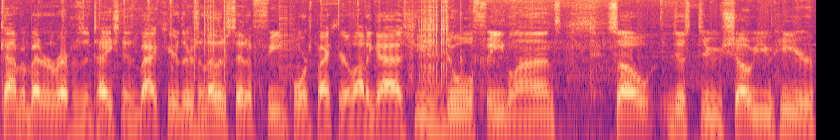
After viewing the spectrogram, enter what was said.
kind of a better representation is back here. There's another set of feed ports back here. A lot of guys use dual feed lines. So just to show you here,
